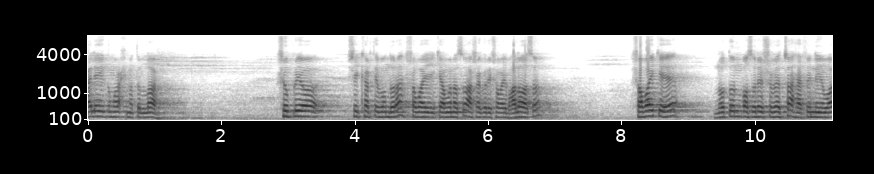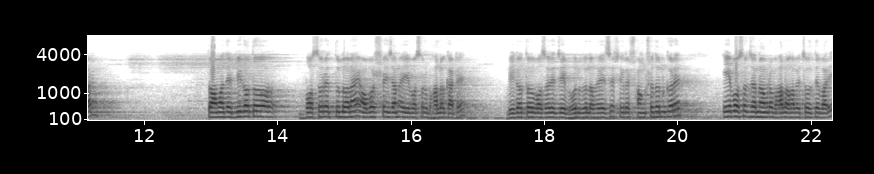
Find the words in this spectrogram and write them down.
আলাইকুম রহমতুল্লাহ। সুপ্রিয় শিক্ষার্থী বন্ধুরা, সবাই কেমন আছো? আশা করি সবাই ভালো আছো। সবাইকে নতুন বছরের শুভেচ্ছা হ্যাপি নিউ ইয়ার তো আমাদের বিগত বছরের তুলনায় অবশ্যই যেন এই বছর ভালো কাটে। বিগত বছরে যে ভুলগুলো হয়েছে, সেগুলো সংশোধন করে এই বছর যেন আমরা ভালোভাবে চলতে পারি।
